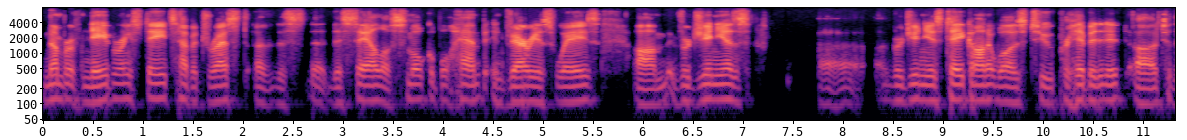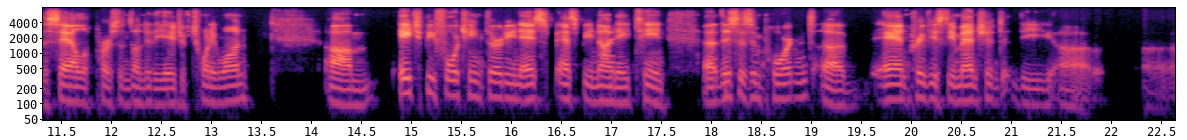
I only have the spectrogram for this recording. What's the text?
Number of neighboring states have addressed uh, this, the, the, sale of smokable hemp in various ways. Um, Virginia's uh, Virginia's take on it was to prohibit it uh, to the sale of persons under the age of 21. Um, HB 1430 and SB 918. Uh, this is important. Uh, Anne previously mentioned the uh, uh,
